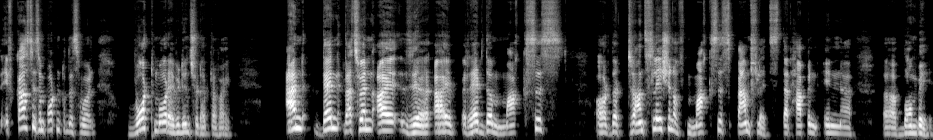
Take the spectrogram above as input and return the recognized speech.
If caste is important to this world, what more evidence should I provide? And then that's when I I read the Marxist or the translation of Marxist pamphlets that happened in Bombay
